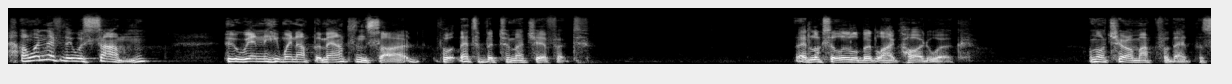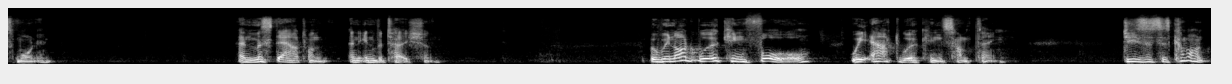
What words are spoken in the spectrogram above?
I wonder if there were some who, when he went up the mountainside, thought that's a bit too much effort. That looks a little bit like hard work. I'm not sure I'm up for that this morning. And missed out on an invitation. But we're not working for, we outworking something. Jesus says, Come on,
